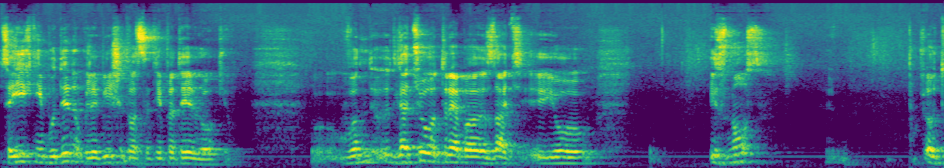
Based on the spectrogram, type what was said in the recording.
Це їхній будинок вже більше 25 років. Для цього треба знати його ізнос, от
